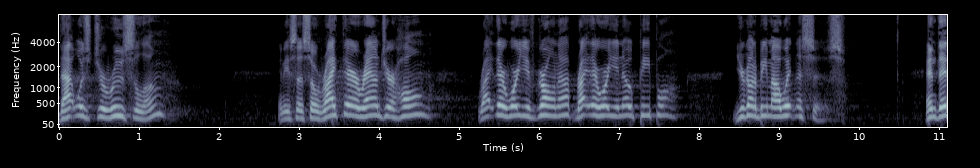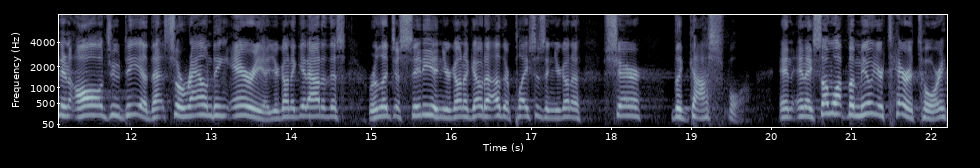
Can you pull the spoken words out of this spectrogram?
that was Jerusalem. And he says, So, right there around your home, right there where you've grown up, right there where you know people, you're going to be my witnesses. And then in all Judea, that surrounding area, you're going to get out of this religious city and you're going to go to other places and you're going to share the gospel. In, in a somewhat familiar territory,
